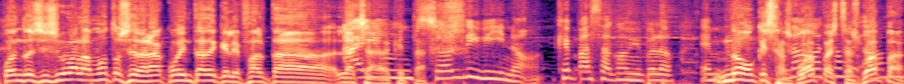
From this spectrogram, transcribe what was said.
cuando se suba la moto se dará cuenta de que le falta la Hay chaqueta. un sol divino. ¿Qué pasa con mi pelo? Em, No, que estás no, guapa, está estás guapa.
